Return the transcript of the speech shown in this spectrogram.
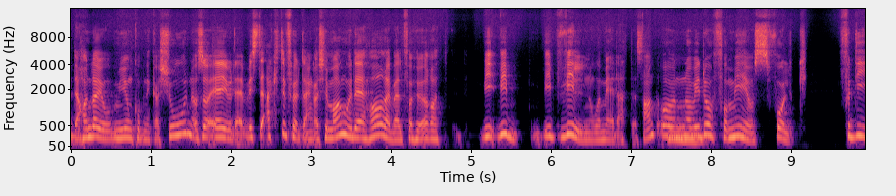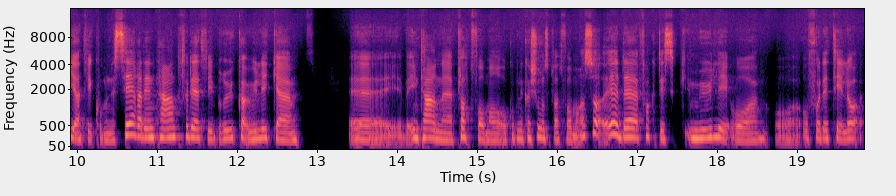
det handler jo mye om kommunikasjon. og så er jo det, Hvis det er ektefølt engasjement, og det har jeg vel fått høre at vi, vi, vi, vil noe med dette. Sant? Og når vi mm. da får med oss folk fordi at vi kommuniserer det internt, fordi at vi bruker ulike eh, interne plattformer og kommunikasjonsplattformer, så er det faktisk mulig å, å, å få det til. Og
